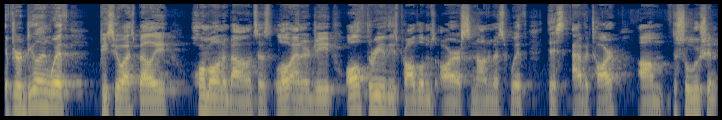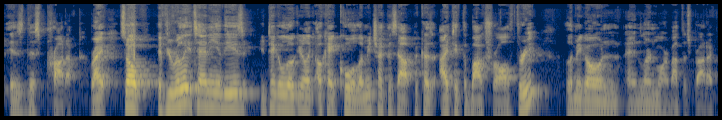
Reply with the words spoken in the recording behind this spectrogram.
if you're dealing with PCOS belly, hormone imbalances, low energy, all three of these problems are synonymous with this avatar. Um, the solution is this product, right? So if you relate to any of these, you take a look, you're like, okay, cool, let me check this out because I take the box for all three let me go and, and learn more about this product.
